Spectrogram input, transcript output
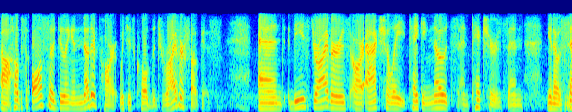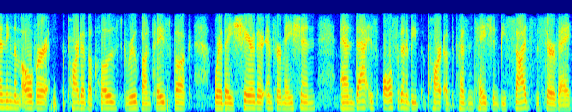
Uh, Hope's also doing another part, which is called the driver focus. And these drivers are actually taking notes and pictures and, you know, sending them over. They're part of a closed group on Facebook where they share their information and that is also going to be part of the presentation besides the survey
